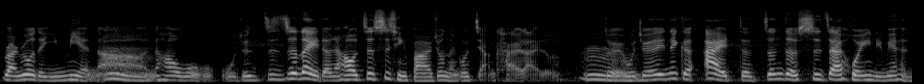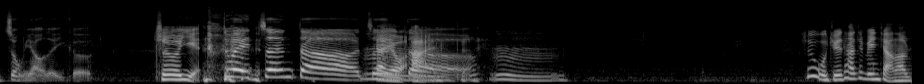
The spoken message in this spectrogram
软弱的一面啊，嗯、然后我我觉得之之类的，然后这事情反而就能够讲开来了，嗯，对，我觉得那个爱的真的是在婚姻里面很重要的一个。遮掩，对，真的，真的，有爱，嗯。所以我觉得他这边讲到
